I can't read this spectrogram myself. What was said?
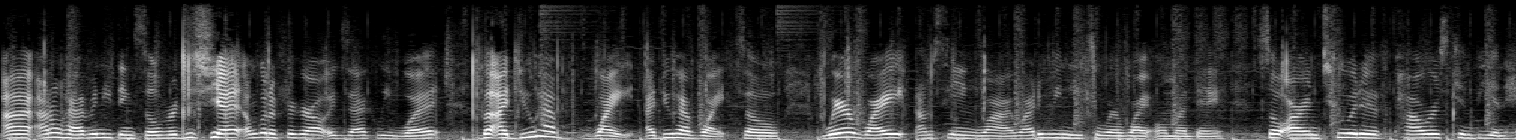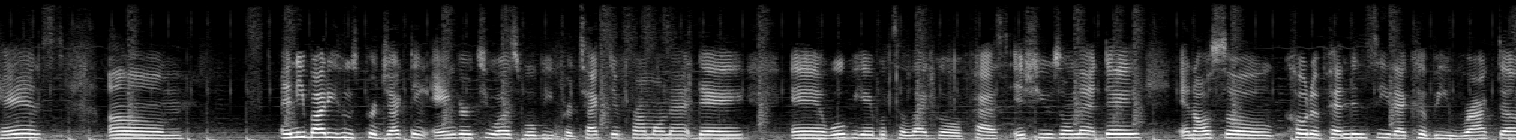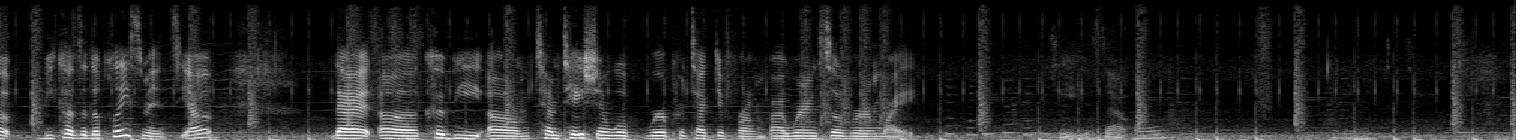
I, I don't have anything silver just yet. I'm gonna figure out exactly what, but I do have white. I do have white. So wear white. I'm seeing why. Why do we need to wear white on Monday? So our intuitive powers can be enhanced. Um, anybody who's projecting anger to us will be protected from on that day and we'll be able to let go of past issues on that day and also codependency that could be racked up because of the placements yep that uh, could be um, temptation will, we're protected from by wearing silver and white. See is that all?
